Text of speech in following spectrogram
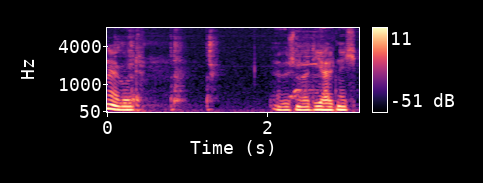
Na gut. Erwischen wir die halt nicht.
